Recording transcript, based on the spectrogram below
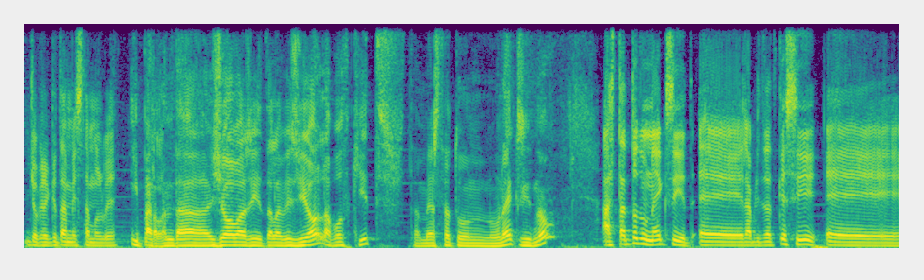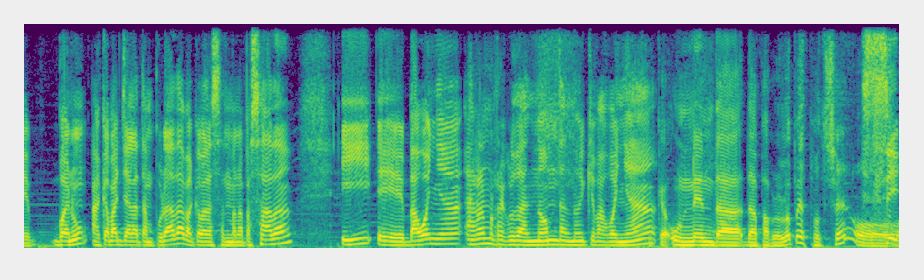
jo crec que també està molt bé. I parlant de joves i televisió, la Voz Kids també ha estat un, un èxit, no? Ha estat tot un èxit, eh, la veritat que sí. Eh, bueno, ha acabat ja la temporada, va acabar la setmana passada, i eh, va guanyar, ara no me'n recordo el nom del noi que va guanyar... Un nen de, de Pablo López, pot ser? O... Sí,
